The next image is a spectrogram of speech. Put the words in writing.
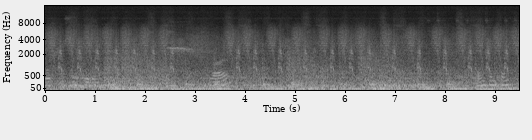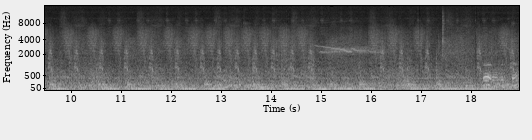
Wo, wo schießen wir denn? Nein. Komm, komm, komm. Steuerung bitte.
